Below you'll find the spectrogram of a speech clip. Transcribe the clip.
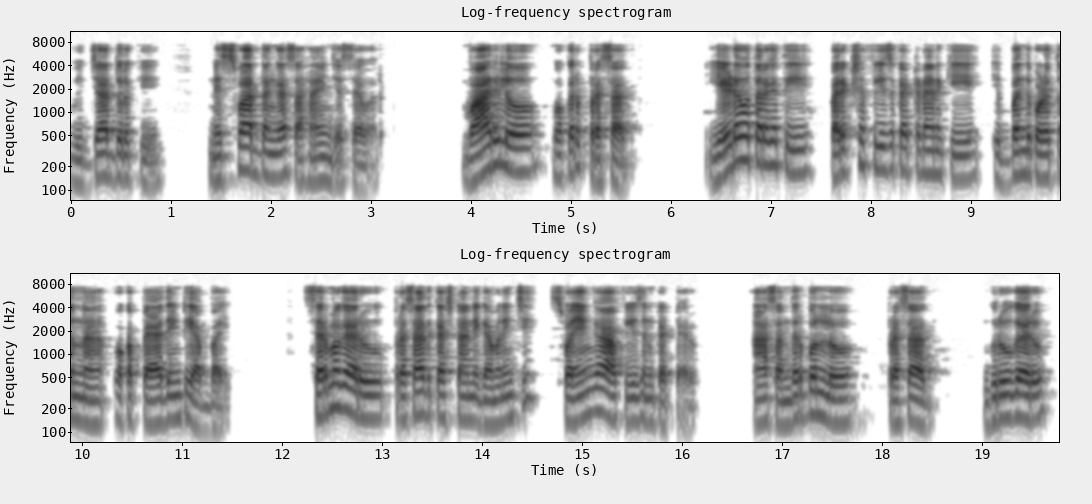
విద్యార్థులకి నిస్వార్థంగా సహాయం చేసేవారు. వారిలో ఒకరు ప్రసాద్. ఏడవ తరగతి పరీక్ష ఫీజు కట్టడానికి ఇబ్బంది పడుతున్న ఒక పేదింటి అబ్బాయి. శర్మ గారు ప్రసాద్ కష్టాన్ని గమనించి స్వయంగా ఆ ఫీజును కట్టారు. ఆ సందర్భంలో ప్రసాద్ గురువుగారు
